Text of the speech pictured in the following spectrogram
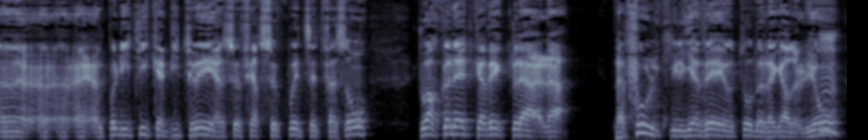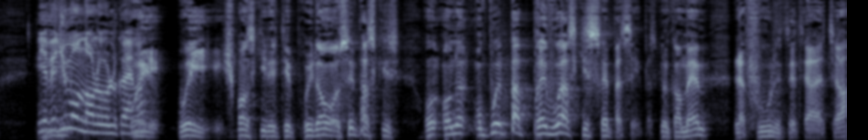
un, politique habitué à se faire secouer de cette façon, je dois reconnaître qu'avec la, la, foule qu'il y avait autour de la gare de Lyon, hmm. Il y avait du monde dans le hall quand même. Hein. Oui, oui, je pense qu'il était prudent. C'est parce qu'on ne pouvait pas prévoir ce qui serait passé. Parce que quand même, la foule, etc., etc.,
